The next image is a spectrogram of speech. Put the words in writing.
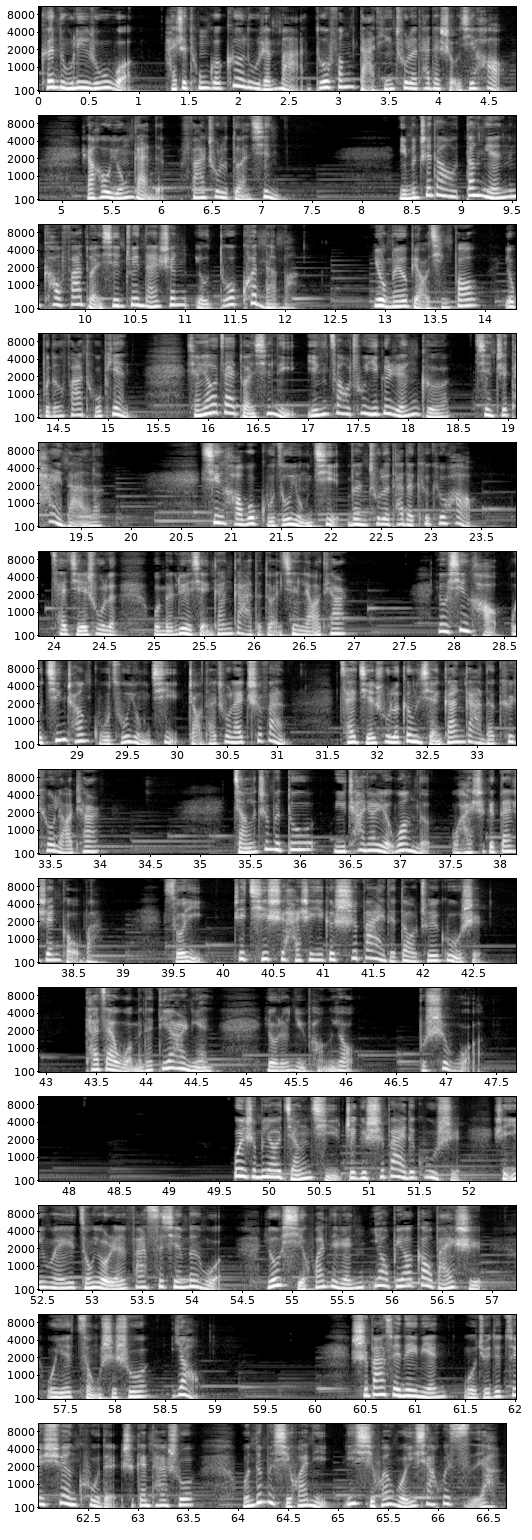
可努力如我，还是通过各路人马多方打听出了他的手机号，然后勇敢的发出了短信。你们知道当年靠发短信追男生有多困难吗？又没有表情包。又不能发图片，想要在短信里营造出一个人格，简直太难了。幸好我鼓足勇气问出了他的 QQ 号，才结束了我们略显尴尬的短信聊天儿又幸好我经常鼓足勇气找他出来吃饭，才结束了更显尴尬的 QQ 聊天儿讲了这么多，你差点也忘了我还是个单身狗吧？所以这其实还是一个失败的倒追故事。他在我们的第二年有了女朋友，不是我。为什么要讲起这个失败的故事？是因为总有人发私信问我，有喜欢的人要不要告白时，我也总是说要。十八岁那年，我觉得最炫酷的是跟他说：“我那么喜欢你，你喜欢我一下会死呀。”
